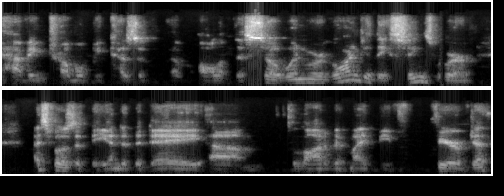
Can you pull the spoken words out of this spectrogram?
having trouble because of, of, all of this. So when we're going to these things where I suppose at the end of the day, um, a lot of it might be fear of death.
